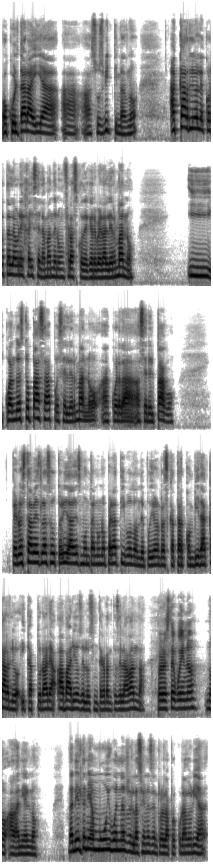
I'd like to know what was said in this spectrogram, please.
ocultar ahí a, a, a sus víctimas, ¿no? A Carlio le corta la oreja y se la manda en un frasco de Gerber al hermano. Y cuando esto pasa, pues el hermano acuerda hacer el pago. Pero esta vez las autoridades montan un operativo donde pudieron rescatar con vida a Carlio y capturar a, a varios de los integrantes de la banda. Pero este güey no. No, a Daniel no. Daniel tenía muy buenas relaciones dentro de la Procuraduría,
